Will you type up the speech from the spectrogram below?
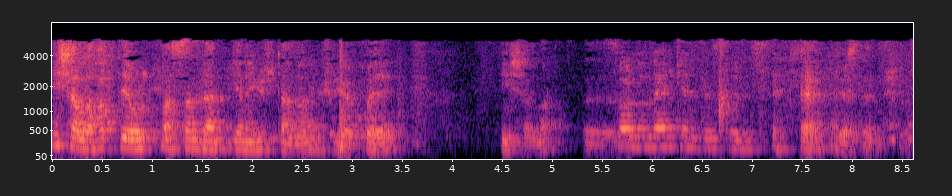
İnşallah haftaya unutmazsam ben gene 100 tane alıp şuraya koyayım. İnşallah. e, Sorduğunda herkes gösteririz. Evet göstermiş olur.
